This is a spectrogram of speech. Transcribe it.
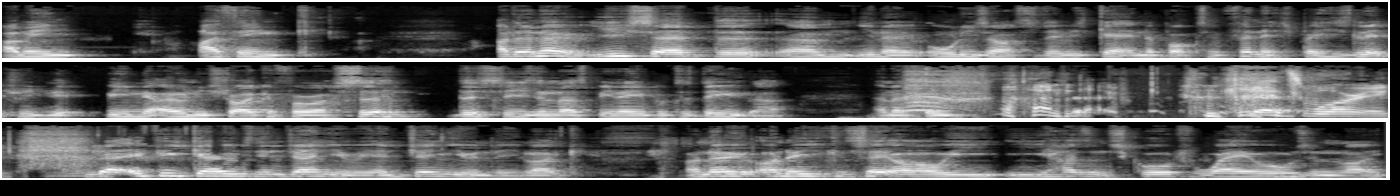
I mean, I think I don't know. You said that um, you know all he's asked to do is get in the box and finish, but he's literally been the only striker for us this season that's been able to do that. And I think I know. it's worrying. that if he goes in January and genuinely like I know I know you can say oh he, he hasn't scored for Wales and like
